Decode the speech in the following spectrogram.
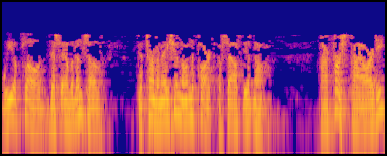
We applaud this evidence of determination on the part of South Vietnam. Our first priority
